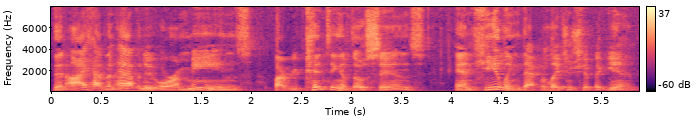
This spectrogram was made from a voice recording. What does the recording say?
then I have an avenue or a means by repenting of those sins and healing that relationship again.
